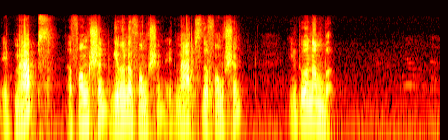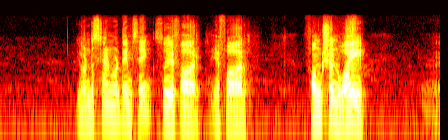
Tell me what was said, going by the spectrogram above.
It maps a function given a function it maps the function into a number. You understand what I am saying? So if our if our function y uh,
